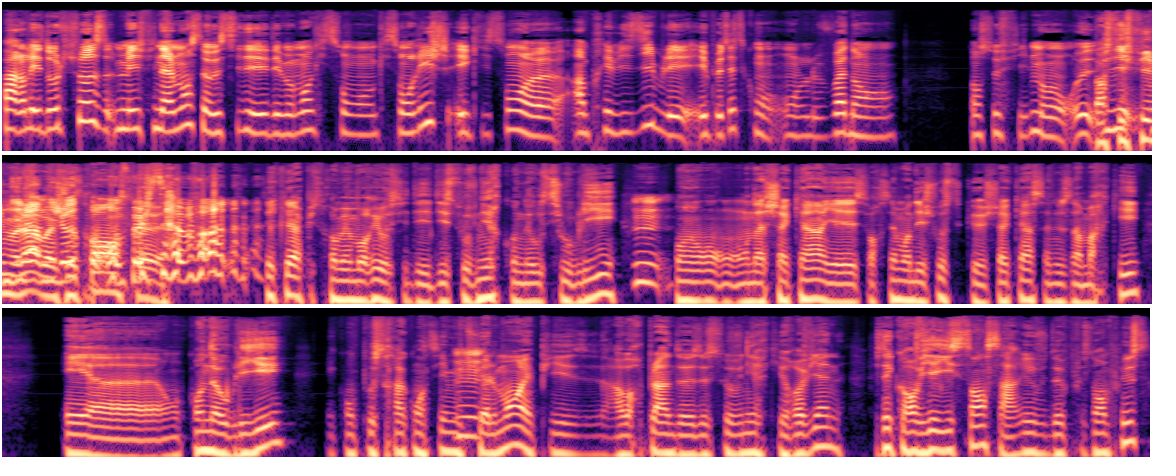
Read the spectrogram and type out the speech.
parlé d'autres choses, mais finalement, c'est aussi des, des moments qui sont qui sont riches et qui sont euh, imprévisibles et, et peut-être qu'on on le voit dans dans ce film. On- Dans ces films-là, ouais, je pense, on peut le savoir. C'est clair, puis se remémorer aussi des, des souvenirs qu'on a aussi oubliés. Mm. On, on a chacun, il y a forcément des choses que chacun, ça nous a marqué et euh, on- qu'on a oublié et qu'on peut se raconter Mm. mutuellement et puis avoir plein de, de souvenirs qui reviennent. Je sais qu'en vieillissant, ça arrive de plus en plus.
